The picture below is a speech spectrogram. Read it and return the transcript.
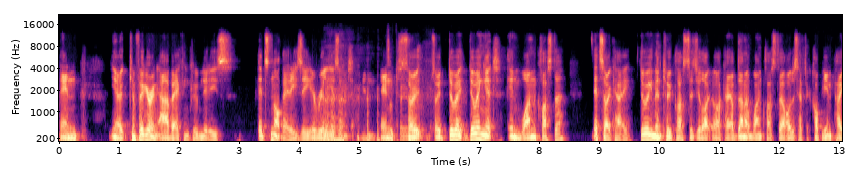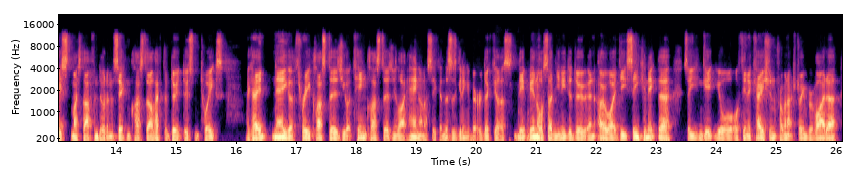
and you know, configuring RBAC in Kubernetes. It's not that easy. It really isn't. And, and so so doing doing it in one cluster, it's okay. Doing it in two clusters, you're like, okay, I've done it one cluster. I'll just have to copy and paste my stuff and do it in the second cluster. I'll have to do do some tweaks okay, now you got three clusters, you got 10 clusters, and you're like, hang on a second, this is getting a bit ridiculous. Then all of a sudden you need to do an OIDC connector so you can get your authentication from an upstream provider.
